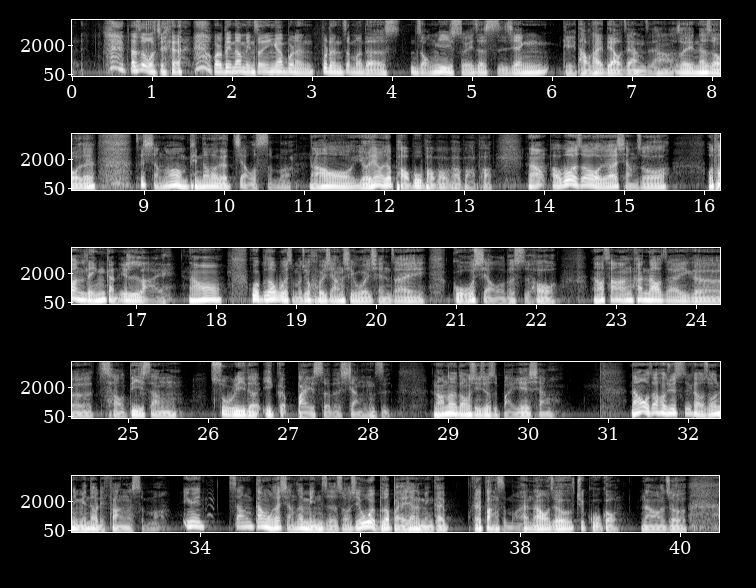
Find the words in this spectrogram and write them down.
但是我觉得我的频道名称应该不能不能这么的容易随着时间给淘汰掉这样子哈，所以那时候我在在想说我们频道到底要叫什么？然后有一天我就跑步跑跑跑跑跑，然后跑步的时候我就在想说，我突然灵感一来，然后我也不知道为什么就回想起我以前在国小的时候，然后常常看到在一个草地上树立的一个白色的箱子。然后那个东西就是百叶箱，然后我再回去思考的时候，里面到底放了什么？因为当当我在想这名字的时候，其实我也不知道百叶箱里面该该放什么。然后我就去 Google，然后就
